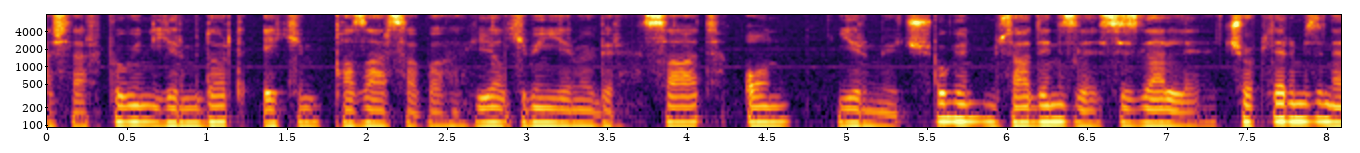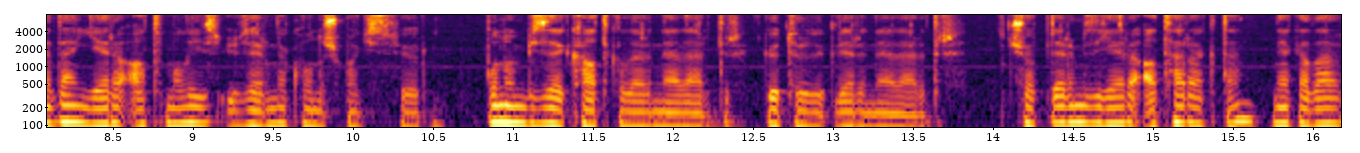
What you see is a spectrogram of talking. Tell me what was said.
arkadaşlar. Bugün 24 Ekim Pazar sabahı. Yıl 2021. Saat 10.23. Bugün müsaadenizle sizlerle çöplerimizi neden yere atmalıyız üzerine konuşmak istiyorum. Bunun bize katkıları nelerdir? Götürdükleri nelerdir? Çöplerimizi yere ataraktan ne kadar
